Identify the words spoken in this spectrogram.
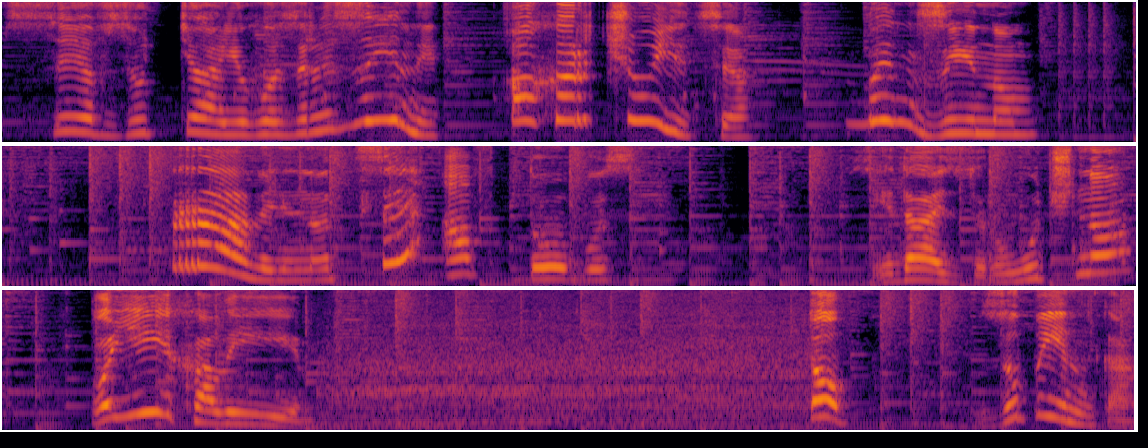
Все взуття його з резини, а харчується бензином. Правильно, це автобус. Сідай зручно. Поїхали. Топ! Зупинка.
